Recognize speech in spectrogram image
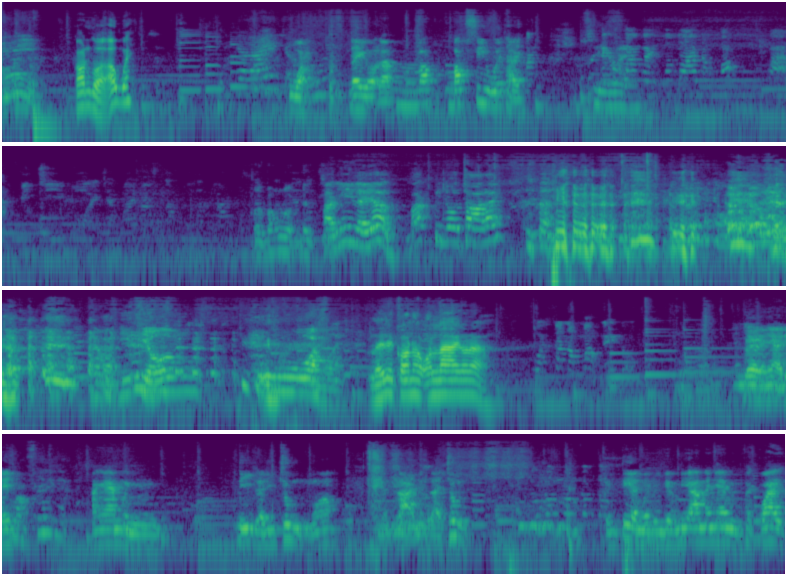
Con của ốc ấy. Ủa, đây gọi là bóc, bóc siêu ấy thầy. Tôi bóc luôn được. Bảo Nhi lấy không? Bác Pino cho đấy. Bảo Nhi thiếu không? Ủa Lấy để con học online con à. Về nhà đi. Anh em mình đi là đi chung đúng không? Nhận giải nhận giải chung. Tính tiền thì bình thường đi ăn anh em phải quay.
